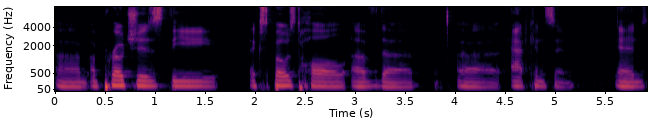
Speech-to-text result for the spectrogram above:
um, approaches the exposed hull of the uh, Atkinson, and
